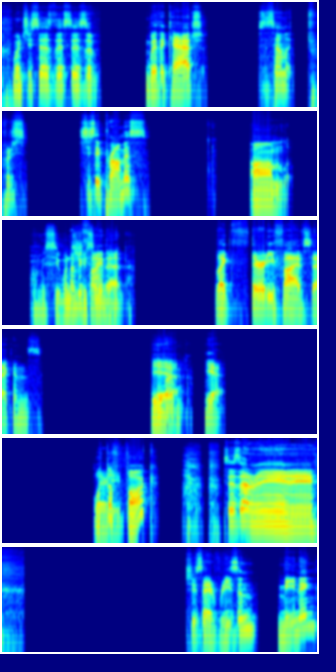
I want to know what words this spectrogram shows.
when she says this is a with a catch. Does it sound like what did she, did she say? Promise? Um, let me see. When did she say it. that? Like 35 seconds. Yeah. Yeah. what 30. the fuck? Says that. She say reason, meaning.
